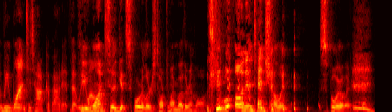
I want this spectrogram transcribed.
We want to talk about it, but we you won't. want to get spoilers, talk to my mother-in-law. She will unintentionally spoil everything.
